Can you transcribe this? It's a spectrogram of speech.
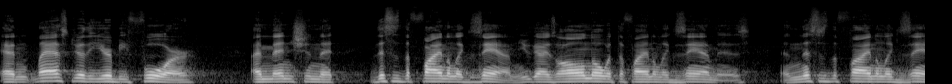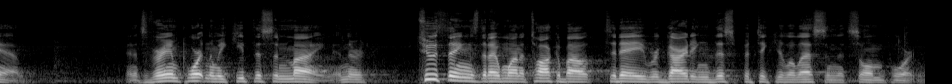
And last year, the year before, I mentioned that this is the final exam. You guys all know what the final exam is, and this is the final exam. And it's very important that we keep this in mind. And there two things that I want to talk about today regarding this particular lesson that's so important.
